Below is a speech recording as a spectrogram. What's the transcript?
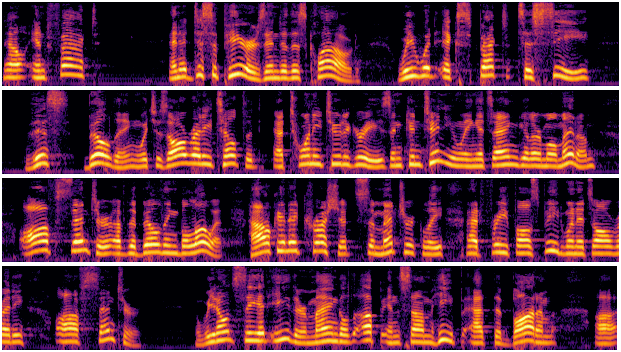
Now, in fact, and it disappears into this cloud. We would expect to see this building, which is already tilted at 22 degrees and continuing its angular momentum, off center of the building below it. How can it crush it symmetrically at free fall speed when it's already off center? we don't see it either mangled up in some heap at the bottom uh,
